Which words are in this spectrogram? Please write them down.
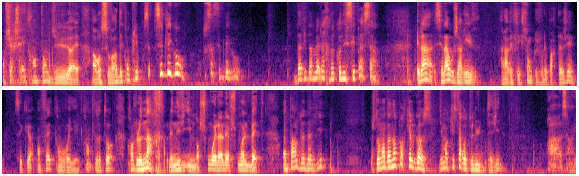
On cherche à être entendu, à, recevoir des compliments. C'est de l'ego. Tout ça, c'est de l'ego. David Amelech ne connaissait pas ça. Et là, c'est là où j'arrive à la réflexion que je voulais partager c'est que, en fait, quand vous voyez, quand le, quand le Nach, le Nevi'im, dans Shmuel Aleph, Shmuel Bet, on parle de David, je demande à n'importe quel gosse, dis-moi, qu'est-ce que tu as retenu de David? C'est un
